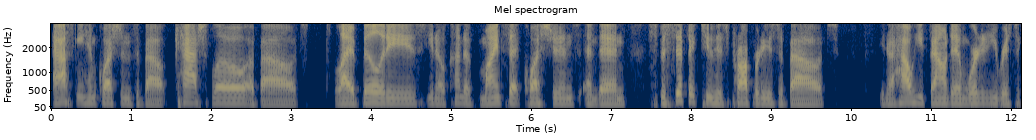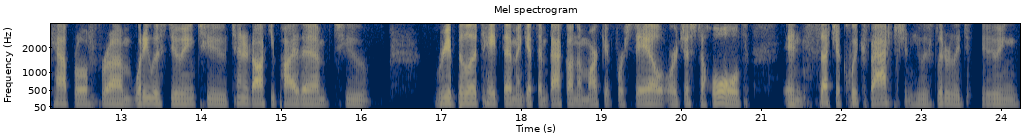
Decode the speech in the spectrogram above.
asking him questions about cash flow, about liabilities, you know, kind of mindset questions. And then specific to his properties about you know how he found him where did he raise the capital from what he was doing to tenant occupy them to rehabilitate them and get them back on the market for sale or just to hold in such a quick fashion. He was literally doing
